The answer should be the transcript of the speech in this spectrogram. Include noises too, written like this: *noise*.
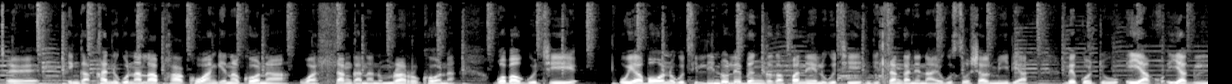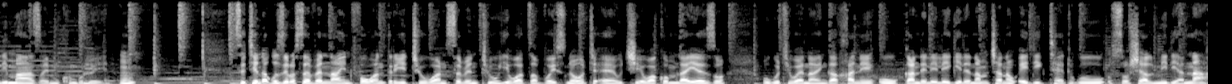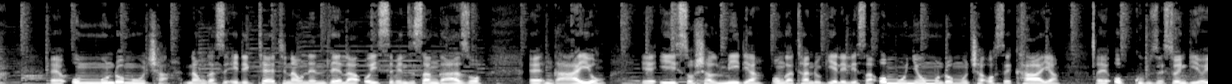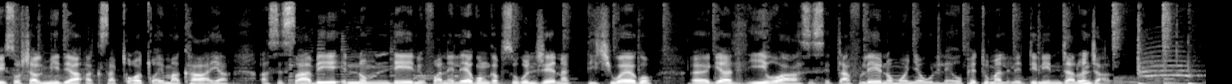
Eh ingakhani kunalapha kho wangena khona wahlangana nomraro khona. Ngoba ukuthi uyabona ukuthi linto le bengingakafanele ukuthi ngihlangane nayo ku-social media begodu iyakulimaza emkhumbulweni hmm? sithinda ku-079 413 yi-whatsapp voice note eh, uchiye wakho mlayezo ukuthi wena ingakhani ukandelelekile namtshana u-addicted ku-social media na eh, umuntu omutsha na ungasi-addicted na unendlela oyisebenzisa ngazo eh, ngayo eh, i-social media ongathanda ukuyelelisa omunye umuntu omutsha osekhaya eh, okugubuzeswe ngiyo i-social media. Akusacocwa emakhaya asisabi nomndeni ufaneleko ngabusuku nje nakuditshiweko eh, kuyadliwa sisetafuleni omunye ule uphethe umaliledinini njalo njalo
